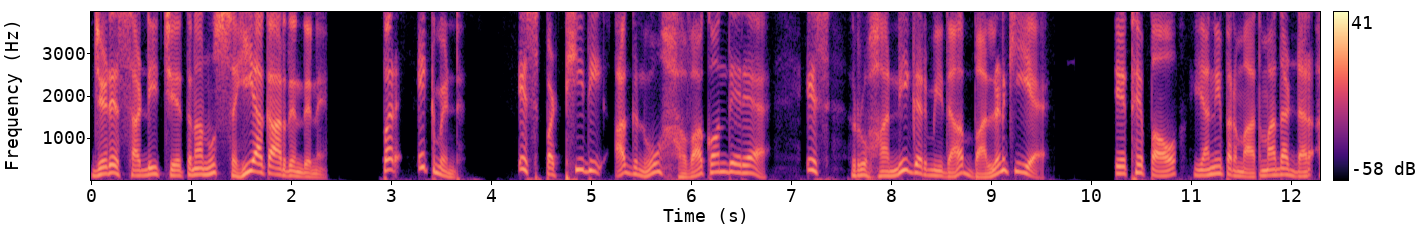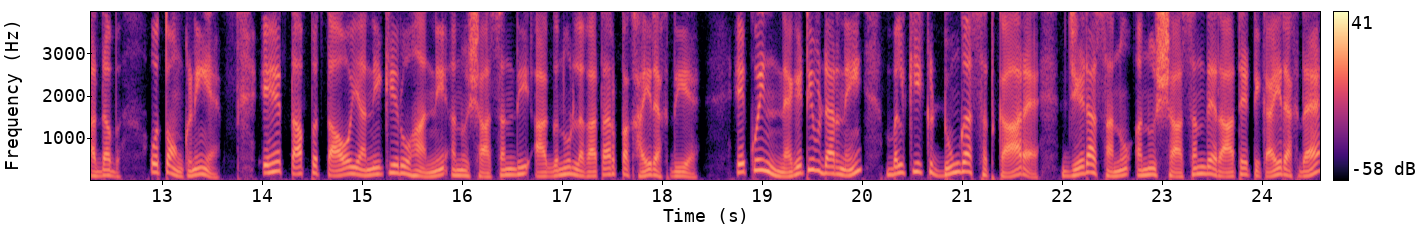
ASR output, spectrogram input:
ਜਿਹੜੇ ਸਾਡੀ ਚੇਤਨਾ ਨੂੰ ਸਹੀ ਆਕਾਰ ਦਿੰਦੇ ਨੇ। ਪਰ ਇੱਕ ਮਿੰਟ, ਇਸ ਪੱਠੀ ਦੀ ਅੱਗ ਨੂੰ ਹਵਾ ਕੌਣ ਦੇ ਰਿਹਾ ਹੈ? ਇਸ ਰੂਹਾਨੀ ਗਰਮੀ ਦਾ ਬਾਲਣ ਕੀ ਹੈ? ਇਥੇ ਪਾਓ, ਯਾਨੀ ਪਰਮਾਤਮਾ ਦਾ ਡਰ, ਅਦਬ, ਉਹ ਧੌਂਕਣੀ ਹੈ। ਇਹ ਤਪ ਤਾਓ ਯਾਨੀ ਕਿ ਰੂਹਾਨੀ ਅਨੁਸ਼ਾਸਨ ਦੀ ਅੱਗ ਨੂੰ ਲਗਾਤਾਰ ਪਖਾਈ ਰੱਖਦੀ ਹੈ। ਇਹ ਕੋਈ 네ਗੇਟਿਵ ਡਰ ਨਹੀਂ, ਬਲਕਿ ਇੱਕ ਡੂੰਗਾ ਸਤਕਾਰ ਹੈ, ਜਿਹੜਾ ਸਾਨੂੰ ਅਨੁਸ਼ਾਸਨ ਦੇ ਰਾਹ ਤੇ ਟਿਕਾਈ ਰੱਖਦਾ ਹੈ,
